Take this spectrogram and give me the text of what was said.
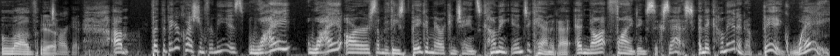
Love Yeah. Target. Um, but the bigger question for me is why why are some of these big American chains coming into Canada and not finding success? And they come in in a big way,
